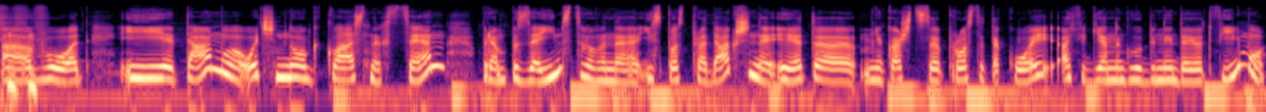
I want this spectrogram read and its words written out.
А, вот. И там очень много классных сцен, прям позаимствовано из постпродакшена, и это, мне кажется, просто такой офигенной глубины дает фильму.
